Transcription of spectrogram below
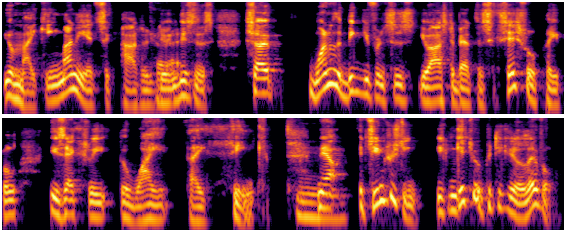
you're making money. It's a part of Correct. doing business. So one of the big differences you asked about the successful people is actually the way they think. Mm. Now, it's interesting. You can get to a particular level,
